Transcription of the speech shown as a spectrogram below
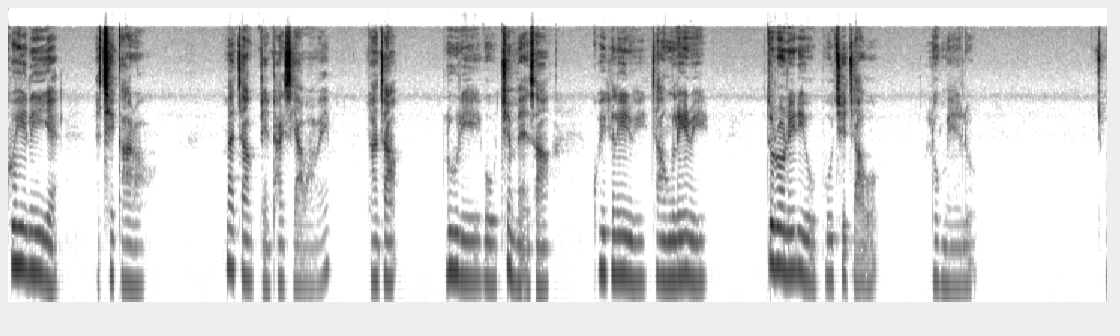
ခွေးလေးရဲ့အချစ်ကတော့မှတ်ကြောက်တင်ထိုက်စရာပါပဲဒါကြောင့်လူတွေကိုချစ်မဲ့အစားခွေးကလေးတွေကြောင်ကလေးတွေသူတို့လေးတွေကိုပိုးချစ်ကြဖို့လိုမယ်လို့ကျ မ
